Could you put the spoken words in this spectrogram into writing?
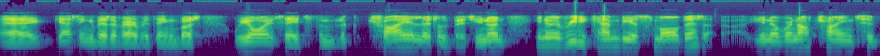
Uh, getting a bit of everything, but we always say to them, "Look, try a little bit." You know, and, you know, it really can be a small bit. You know, we're not trying to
